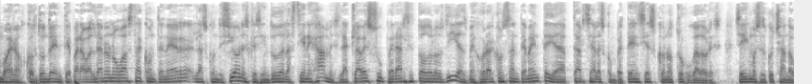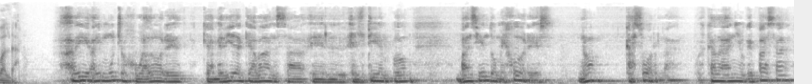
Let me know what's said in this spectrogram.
Bueno, contundente. Para Valdano no basta con tener las condiciones que sin duda las tiene James. La clave es superarse todos los días, mejorar constantemente y adaptarse a las competencias con otros jugadores. Seguimos escuchando a Valdano. Hay, muchos jugadores que a medida que avanza el, tiempo van siendo mejores, ¿no? Cazorla, pues cada año que pasa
